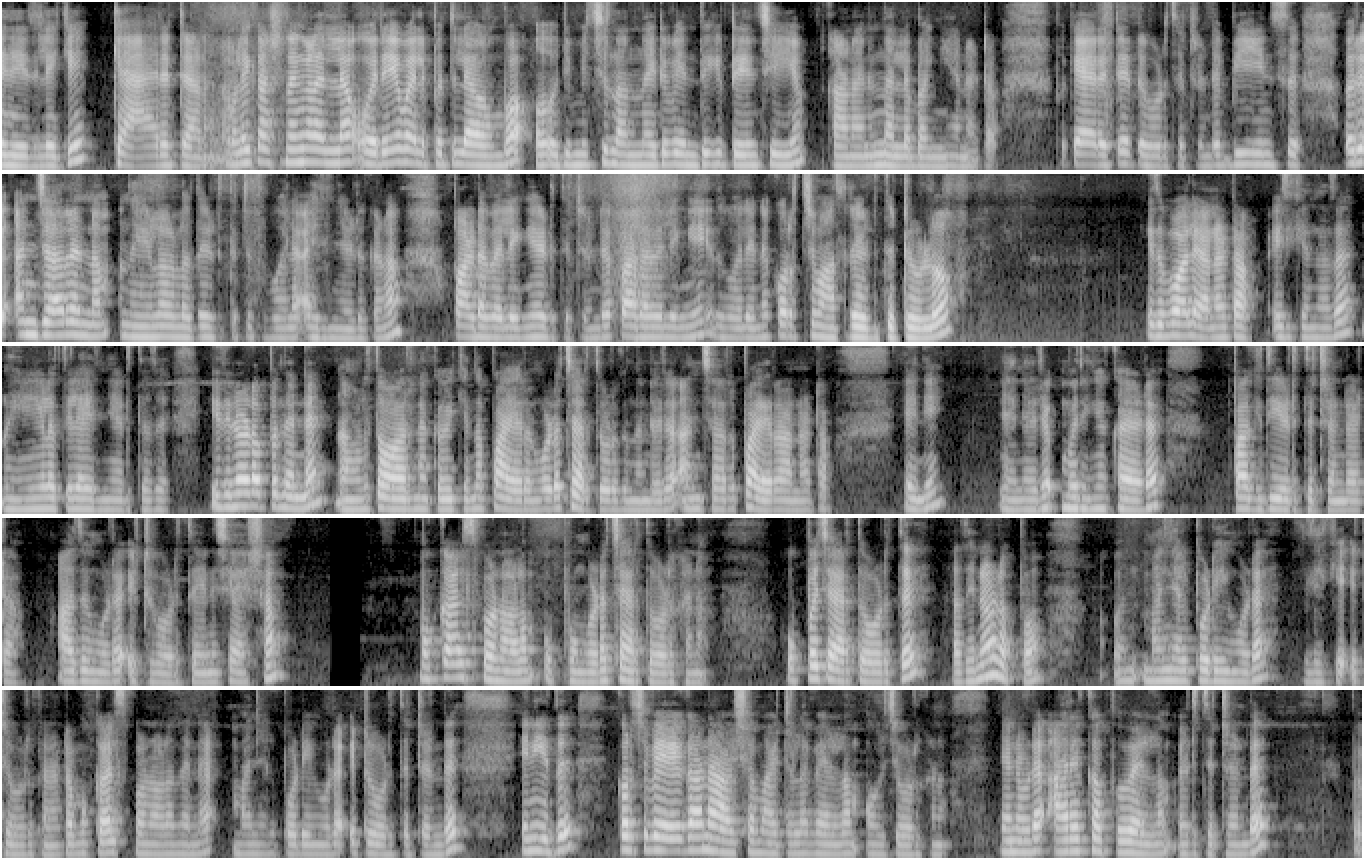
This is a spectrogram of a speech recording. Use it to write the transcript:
ഇനി ഇതിലേക്ക് ക്യാരറ്റാണ് നമ്മൾ ഈ കഷ്ണങ്ങളെല്ലാം ഒരേ വലുപ്പത്തിലാവുമ്പോൾ ഒരുമിച്ച് നന്നായിട്ട് വെന്ത് കിട്ടുകയും ചെയ്യും. കാണാനും നല്ല ഭംഗിയാണ് കേട്ടോ. അപ്പോൾ ക്യാരറ്റ് ഇട്ട് കൊടുത്തിട്ടുണ്ട്. ബീൻസ് ഒരു അഞ്ചാറെണ്ണം നീളമുള്ളത് എടുത്തിട്ട് ഇതുപോലെ അരിഞ്ഞെടുക്കണം. പടവലങ്ങ എടുത്തിട്ടുണ്ട്. പടവലങ്ങ ഇതുപോലെ തന്നെ കുറച്ച് മാത്രമേ എടുത്തിട്ടുള്ളൂ. ഇതുപോലെയാണ് കേട്ടോ ഇരിക്കുന്നത്. നീളത്തിൽ അരിഞ്ഞെടുത്തത്. ഇതിനോടൊപ്പം തന്നെ നമ്മൾ തോരനൊക്കെ വെക്കുന്ന പയറും കൂടെ ചേർത്ത് കൊടുക്കുന്നുണ്ട്. ഒരു അഞ്ചാറ് പയറാണ് കേട്ടോ ഇനി ഞാനൊരു മുരിങ്ങക്കായുടെ പകുതി എടുത്തിട്ടുണ്ട് കേട്ടോ അതും കൂടെ ഇട്ട് കൊടുത്തതിന് ശേഷം മുക്കാൽ സ്പൂണോളം ഉപ്പും കൂടെ ചേർത്ത് കൊടുക്കണം. ഉപ്പ് ചേർത്ത് കൊടുത്ത് അതിനോടൊപ്പം മഞ്ഞൾപ്പൊടിയും കൂടെ ഇതിലേക്ക് ഇട്ട് കൊടുക്കണം കേട്ടോ. മുക്കാൽ സ്പൂണോളം തന്നെ മഞ്ഞൾപ്പൊടിയും കൂടെ ഇട്ട് കൊടുത്തിട്ടുണ്ട്. ഇനി ഇത് കുറച്ച് വേകാൻ ആവശ്യമായിട്ടുള്ള വെള്ളം ഒഴിച്ച് കൊടുക്കണം. ഞാനിവിടെ അര കപ്പ് വെള്ളം എടുത്തിട്ടുണ്ട്.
